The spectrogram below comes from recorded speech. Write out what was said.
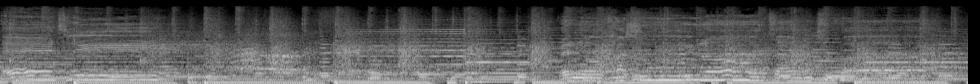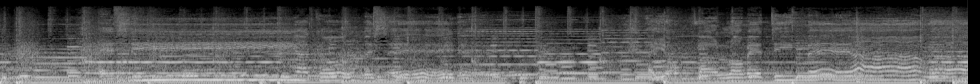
אצלי ולא חשוב אם לא אמצא תשובה. אצלי הכל בסדר היום כבר לא מתים מאהבה.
